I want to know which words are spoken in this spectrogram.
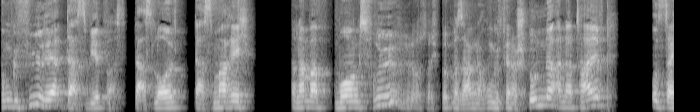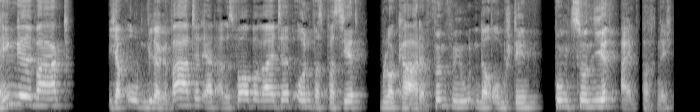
vom Gefühl her, das wird was. Das läuft, das mache ich. Dann haben wir morgens früh, also ich würde mal sagen nach ungefähr einer Stunde, anderthalb, uns dahin gewagt. Ich habe oben wieder gewartet, er hat alles vorbereitet und was passiert? Blockade. Fünf Minuten da oben stehen, funktioniert einfach nicht.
